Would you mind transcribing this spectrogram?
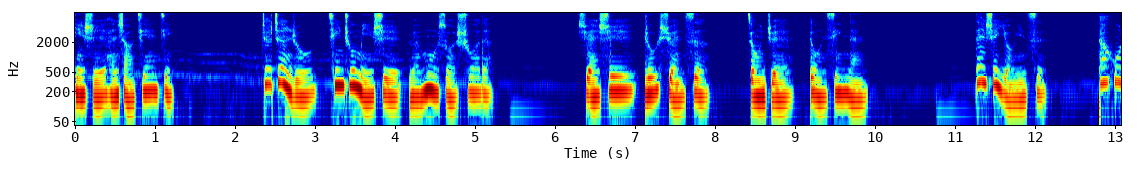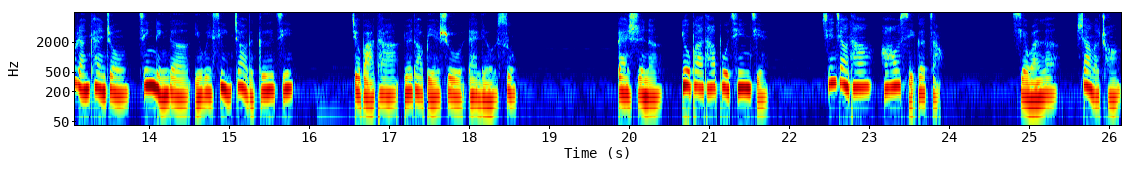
平时很少接近，这正如清初名士袁牧所说的：“选诗如选色，总觉动心难。但是有一次，他忽然看中金陵的一位姓赵的歌姬，就把他约到别墅来留宿。但是呢，又怕他不清洁，先叫他好好洗个澡。洗完了，上了床，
